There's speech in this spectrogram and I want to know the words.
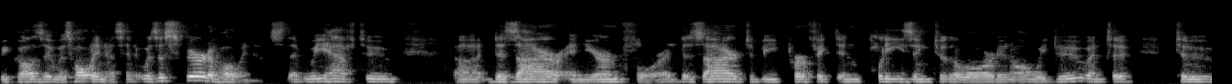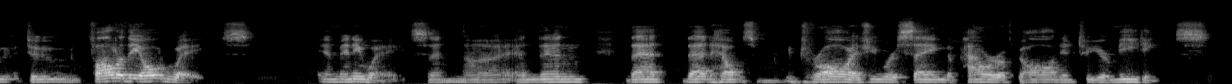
because it was holiness and it was a spirit of holiness that we have to uh, desire and yearn for, a desire to be perfect and pleasing to the Lord in all we do and to to to follow the old ways in many ways. And uh, and then that that helps draw as you were saying the power of god into your meetings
